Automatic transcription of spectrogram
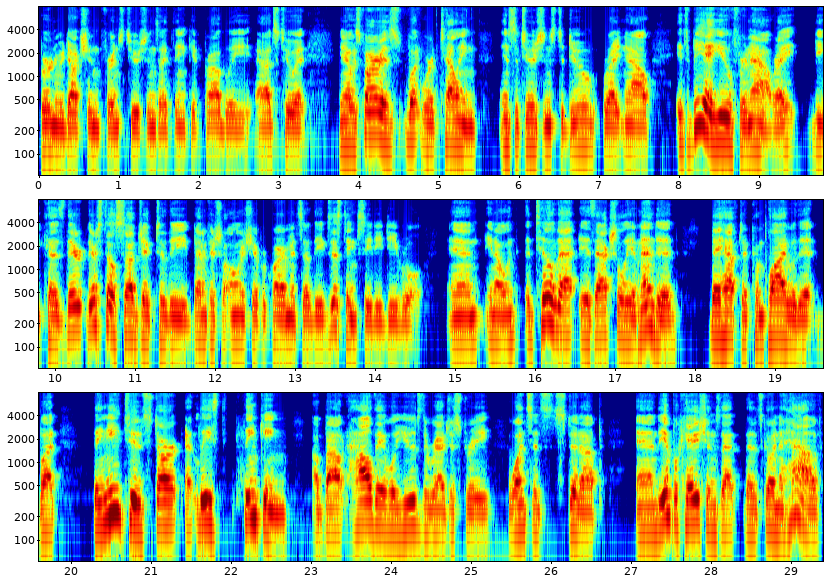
burden reduction for institutions. I think it probably adds to it. You know, as far as what we're telling institutions to do right now, it's BAU for now, right? Because they're they're still subject to the beneficial ownership requirements of the existing CDD rule. And you know, until that is actually amended, they have to comply with it. But they need to start at least thinking about how they will use the registry once it's stood up and the implications that, that it's going to have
